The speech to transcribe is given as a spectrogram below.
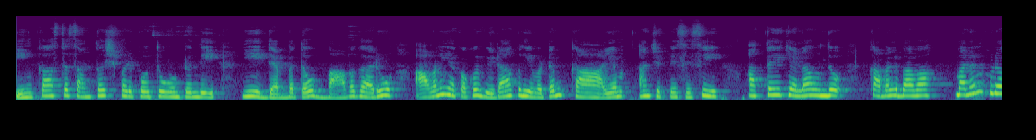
ఇంకాస్త సంతోషపడిపోతూ ఉంటుంది. ఈ దెబ్బతో బావగారు అవని అక్కకు విడాకులు ఇవ్వటం ఖాయం అని చెప్పేసేసి అత్తయ్యకి ఎలా ఉందో? కమల్ బావా మనం కూడా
